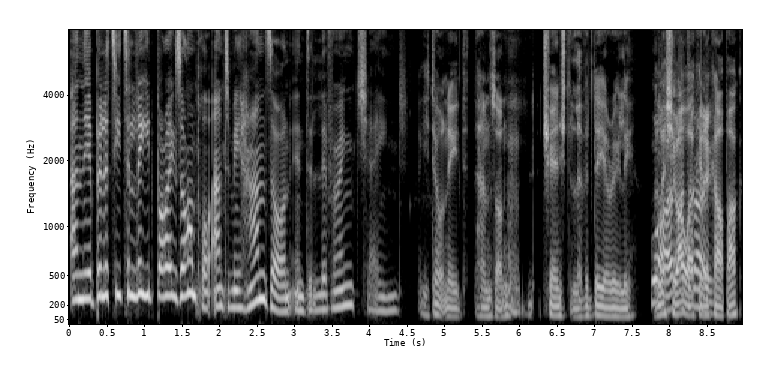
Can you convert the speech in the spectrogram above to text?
And the ability to lead by example and to be hands on in delivering change. You don't need hands-on change delivered, do you? Really? Well, Unless you I- are I don't working in a car park.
